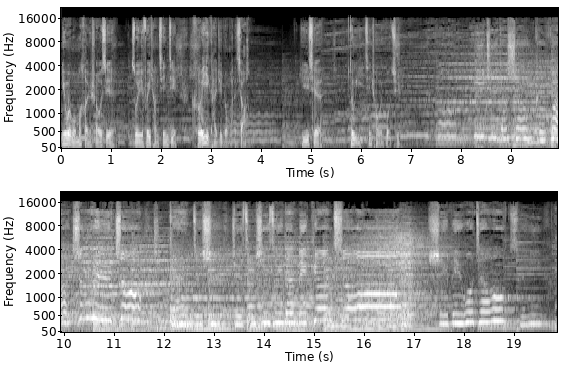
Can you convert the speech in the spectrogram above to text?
因为我们很熟悉，所以非常亲近，可以开这种玩笑。一切都已经成为过去。一直到伤口化成宇宙，情感的事却总是最难被看透。谁陪我到最后？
